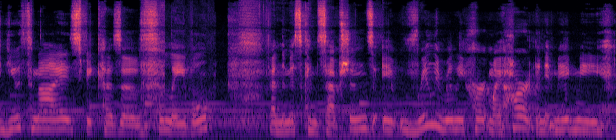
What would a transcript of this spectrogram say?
euthanized because of the label and the misconceptions, it really, really hurt my heart and it made me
